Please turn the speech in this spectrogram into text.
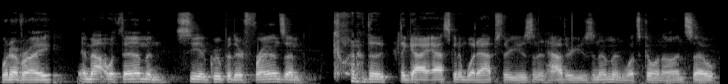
whenever I am out with them and see a group of their friends, I'm kind of the, the guy asking them what apps they're using and how they're using them and what's going on. So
